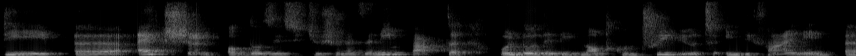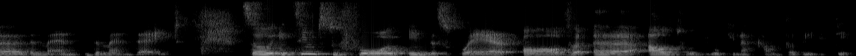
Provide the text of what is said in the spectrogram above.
the uh, action of those institutions has an impact, although they did not contribute in defining uh, the, man, the mandate. So it seems to fall in the square of uh, outward looking accountability.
